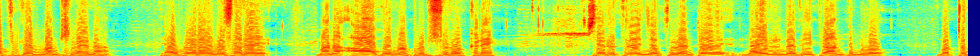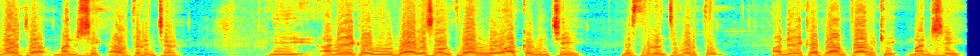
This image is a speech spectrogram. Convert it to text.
ఆఫ్రికన్ మనుషులైనా ఎవరైనా సరే మన ఆదిమ పురుషుడు ఒక్కడే. చరిత్ర ఏం చెప్తుందంటే నైలు నదీ ప్రాంతంలో మొట్టమొదట మనిషి అవతరించాడు. ఈ అనేక ఈ వేల సంవత్సరాల్లో అక్కడి నుంచి విస్తరించబడుతూ అనేక ప్రాంతాలకి మనిషి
